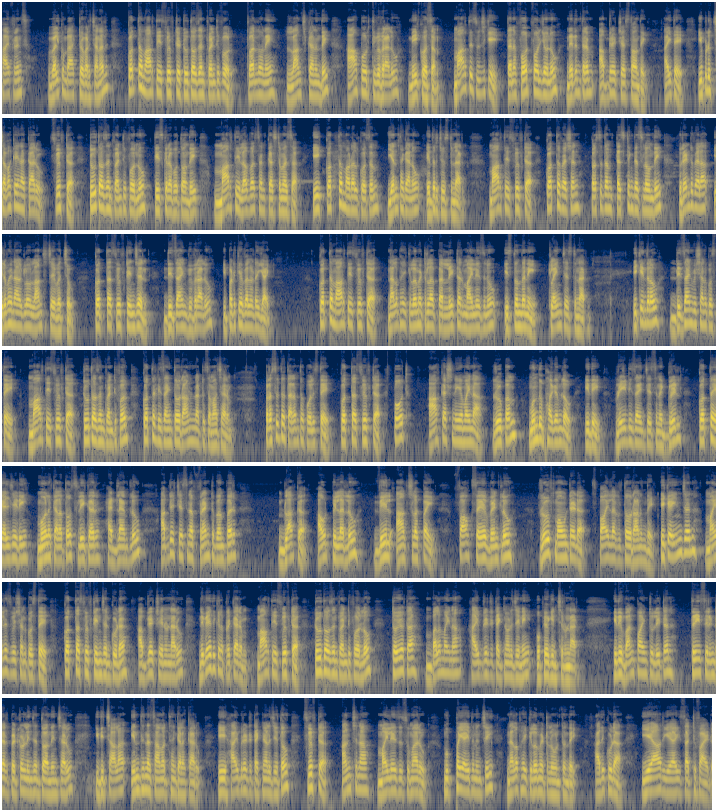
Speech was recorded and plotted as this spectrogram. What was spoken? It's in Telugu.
Hi friends welcome back to our channel కొత్త Maruti Swift two thousand twenty four త్వరలోనే లాంచ్ కానుంది. ఆ పూర్తి వివరాలు మీకోసం. మారుతి సుజుకి తన పోర్ట్ఫోలియోను నిరంతరం అప్గ్రేడ్ చేస్తోంది. అయితే ఇప్పుడు చవకైన car Swift two thousand twenty ఫోర్ను తీసుకురాబోతోంది. మారుతి లవర్స్ అండ్ కస్టమర్స్ ఈ కొత్త మోడల్ కోసం ఎంతగానో ఎదురు చూస్తున్నారు మారుతి స్విఫ్ట్ కొత్త వెర్షన్ ప్రస్తుతం టెస్టింగ్ దశలో ఉంది. రెండు వేల ఇరవై నాలుగులో లాంచ్ చేయవచ్చు. కొత్త స్విఫ్ట్ ఇంజిన్ డిజైన్ వివరాలు ఇప్పటికే వెల్లడయ్యాయి. కొత్త మారుతి స్విఫ్ట్ నలభై కిలోమీటర్ల పర్ లీటర్ మైలేజ్ను ఇస్తుందని క్లెయిమ్ చేస్తున్నారు. ఇక ఇందులో డిజైన్ విషయానికి వస్తే Maruti Swift two thousand twenty four కొత్త డిజైన్తో రానున్నట్టు సమాచారం. ప్రస్తుత తరంతో పోలిస్తే కొత్త స్విఫ్ట్ స్పోర్ట్ ఆకర్షణీయమైన రూపం ముందు భాగంలో ఇది రీడిజైన్ చేసిన గ్రిల్ కొత్త ఎల్జీడీ మూలకాలతో స్లీకర్ హెడ్ ల్యాంప్లు అప్డేట్ చేసిన ఫ్రంట్ బంపర్ బ్లాక్ అవుట్ పిల్లర్లు వీల్ ఆర్చ్లపై ఫాక్స్ ఎయిర్ వెంట్లు రూఫ్ మౌంటెడ్ స్పాయిలర్తో రానుంది. ఇక ఇంజన్ మైలేజ్ విషయానికి వస్తే కొత్త స్విఫ్ట్ ఇంజన్ కూడా అప్గ్రేడ్ చేయనున్నారు. నివేదికల ప్రకారం Maruti Swift two thousand twenty ఫోర్లో టొయోటా బలమైన హైబ్రిడ్ టెక్నాలజీని ఉపయోగించనున్నారు. ఇది one point two litre three cylinder petrol ఇంజన్తో అందించారు. ఇది చాలా ఇంధన సామర్థ్యం గల కారు. ఈ హైబ్రిడ్ టెక్నాలజీతో స్విఫ్ట్ అంచనా మైలేజ్ సుమారు ముప్పై ఐదు నుంచి నలభై కిలోమీటర్లు ఉంటుంది. అది కూడా ఏఆర్ఏఐ సర్టిఫైడ్.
